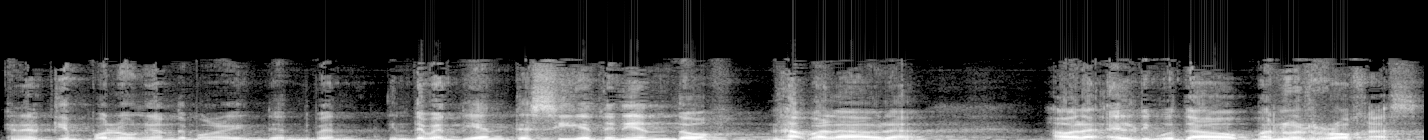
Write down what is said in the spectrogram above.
En el tiempo de la Unión de Independiente sigue teniendo la palabra ahora el diputado Manuel Rojas.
